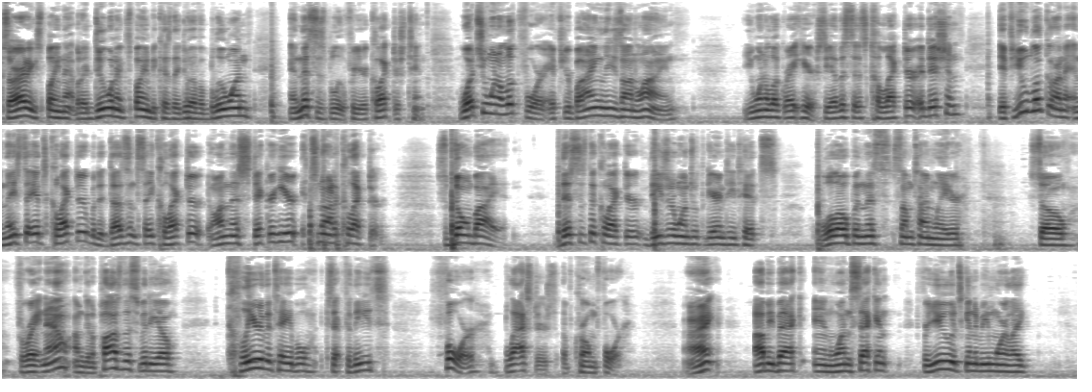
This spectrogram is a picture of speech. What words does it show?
so I already explained that, but I do want to explain because they do have a blue one, and this is blue for your collector's tin. What you want to look for if you're buying these online, you want to look right here. See how this says collector edition? If you look on it and they say it's collector, but it doesn't say collector on this sticker here, it's not a collector. So don't buy it. This is the collector. These are the ones with the guaranteed hits. We'll open this sometime later. So for right now, I'm going to pause this video, clear the table, except for these four blasters of Chrome 4. All right. I'll be back in one second. For you, it's going to be more like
